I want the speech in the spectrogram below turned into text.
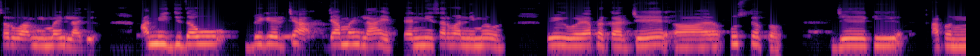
सर्व आम्ही महिला जी- आम्ही जिजाऊ ब्रिगेडच्या ज्या महिला आहेत त्यांनी सर्वांनी मिळून वेगवेगळ्या प्रकारचे पुस्तकं जे की आपण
